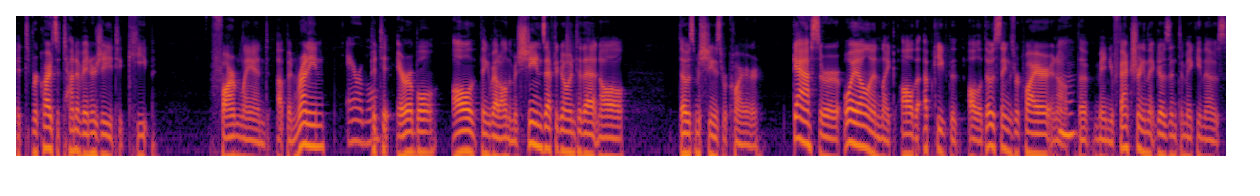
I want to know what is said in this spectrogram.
it requires a ton of energy to keep farmland up and running. Arable. poti- arable. All think about all the machines have to go into that and all those machines require gas or oil and like all the upkeep that all of those things require and all mm-hmm. the manufacturing that goes into making those.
